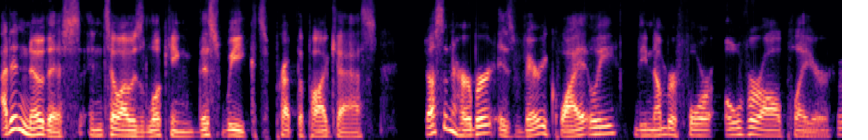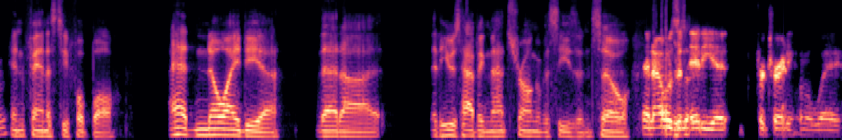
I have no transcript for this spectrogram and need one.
I didn't know this until I was looking this week to prep the podcast. Justin Herbert is very quietly the number four overall player mm-hmm. in fantasy football. I had no idea that uh, that he was having that strong of a season. So, and I was, an idiot for trading him away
